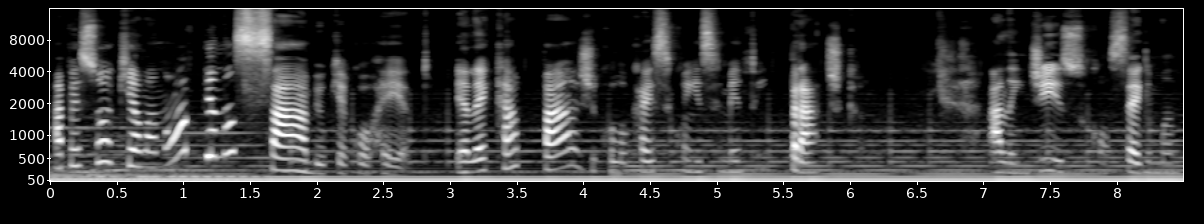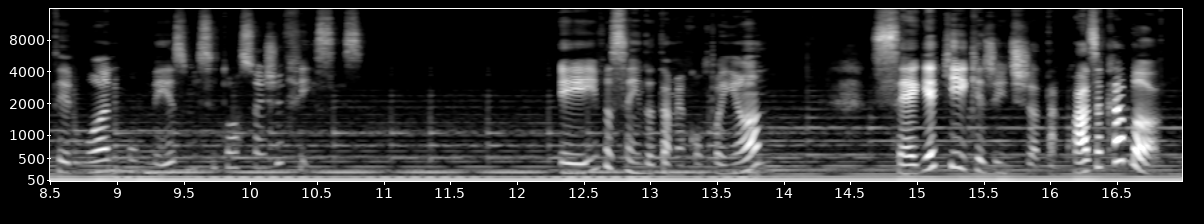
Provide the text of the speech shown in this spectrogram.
A pessoa que ela não apenas sabe o que é correto, ela é capaz de colocar esse conhecimento em prática. Além disso, consegue manter o ânimo mesmo em situações difíceis. Ei, você ainda está me acompanhando? Segue aqui que a gente já está quase acabando.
